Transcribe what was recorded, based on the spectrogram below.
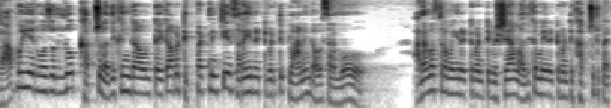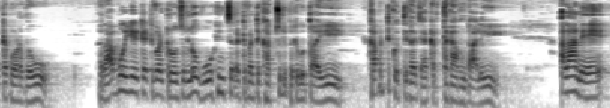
రాబోయే రోజుల్లో ఖర్చులు అధికంగా ఉంటాయి కాబట్టి ఇప్పటి నుంచే సరైనటువంటి ప్లానింగ్ అవసరము. అనవసరమైనటువంటి విషయాలు అధికమైనటువంటి ఖర్చులు పెట్టకూడదు. రాబోయేటటువంటి రోజుల్లో ఊహించినటువంటి ఖర్చులు పెరుగుతాయి కాబట్టి కొద్దిగా జాగ్రత్తగా ఉండాలి. అలానే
